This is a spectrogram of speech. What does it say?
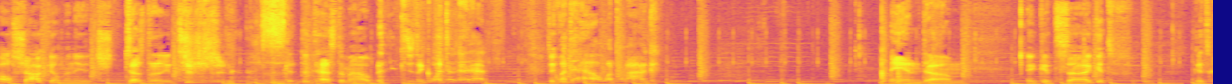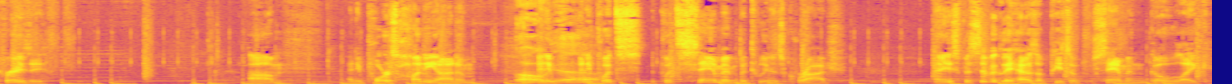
I'll shock him, and he does the to test him out. He's like, "What the hell?" He's like, "What the hell? What the fuck?" And um, it gets uh, it gets gets crazy. Um, and he pours honey on him, oh and he, yeah. and he puts puts salmon between his crotch, and he specifically has a piece of salmon go like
